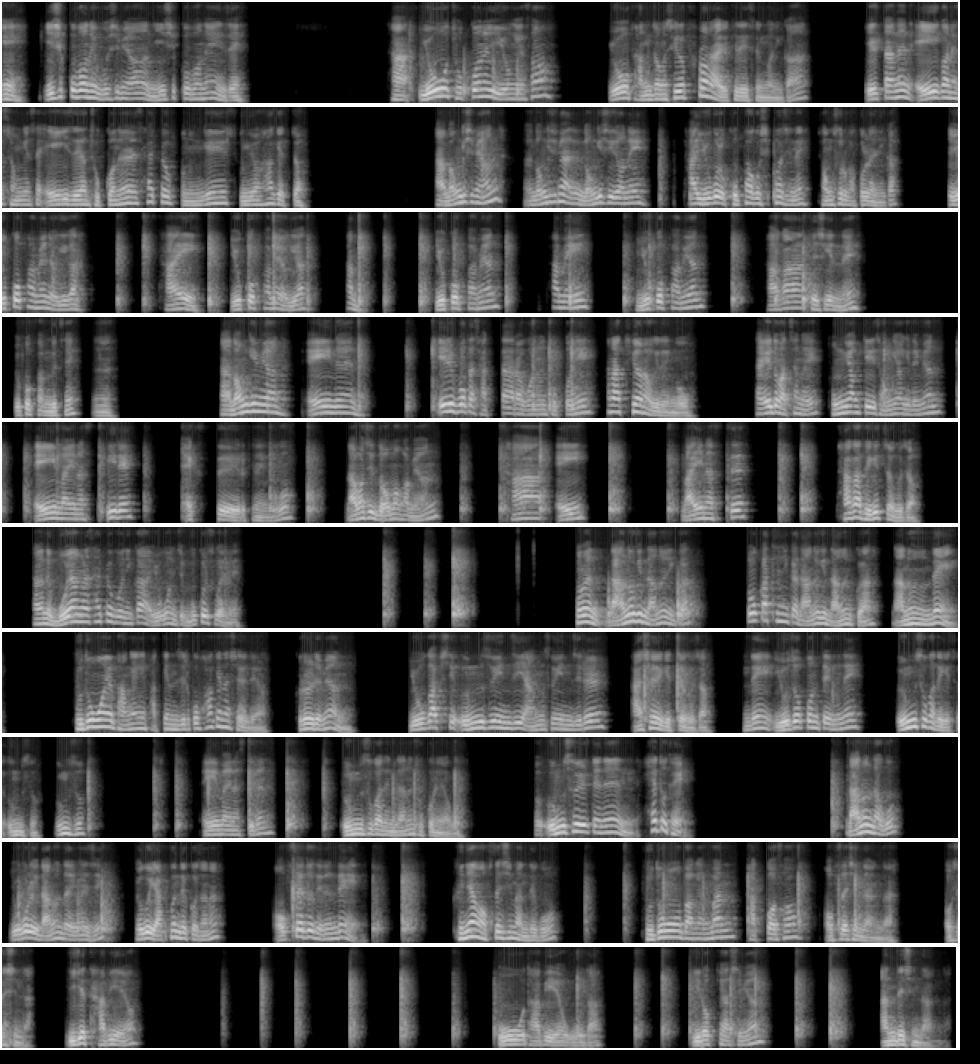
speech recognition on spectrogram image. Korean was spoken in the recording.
예, 29번에 보시면 29번에 이제 자, 요 조건을 이용해서 요 방정식을 풀어라 이렇게 돼 있는 거니까 일단은 A관에서 정리해서 A에 대한 조건을 살펴보는 게 중요하겠죠. 자, 넘기시면 넘기시면 아니면 넘기시기 전에 다 6을 곱하고 싶어지네. 정수로 바꾸려니까. 6 곱하면 여기가 4A, 6 곱하면 여기가 3, 6 곱하면 3A, 6 곱하면 4가 되시겠네. 6 곱하면 그치? 응. 자, 넘기면 A는 1보다 작다라고 하는 조건이 하나 튀어나오게 되는 거고. 자, 얘도 마찬가지. 동량끼리 정리하게 되면 A-1에 X 이렇게 되는 거고. 나머지 넘어가면 4A 마이너스 4가 되겠죠, 그죠? 자, 근데 모양을 살펴보니까 요건 이제 묶을 수가 있네. 그러면 나누긴 나누니까 똑같으니까 나누긴 나눌 거야. 나누는데 부동호의 방향이 바뀌는지를 꼭 확인하셔야 돼요. 그러려면 요 값이 음수인지 양수인지를 아셔야겠죠, 그죠? 근데 요 조건 때문에 음수가 되겠죠, 음수. 음수. A-1은 음수가 된다는 조건이라고. 음수일 때는 해도 돼. 나눈다고? 요거를 나눈다 이 말이지. 결국 약분될 거잖아? 없애도 되는데, 그냥 없애시면 안 되고, 부동호 방향만 바꿔서 없애신다는 거야. 없애신다. 이게 답이에요. O 답이에요, O 답. 이렇게 하시면 안 되신다는 거야.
